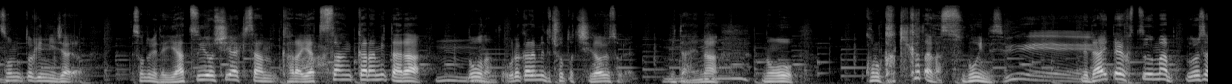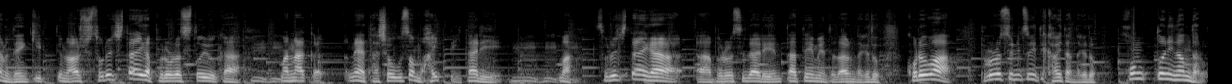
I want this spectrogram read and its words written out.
その時にじゃあその時で八津義明さんから八津さんから見たらどうなのと、俺から見るとちょっと違うよそれみたいなのをこの書き方がすごいんですよ。へで大体普通、まあ、プロレスの伝記っていうのはある種それ自体がプロレスというか、まあなんかね、多少嘘も入っていたり、まあ、それ自体があプロレスでありエンターテインメントであるんだけどこれはプロレスについて書いたんだけど本当になんだろう。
